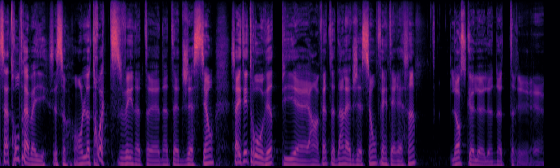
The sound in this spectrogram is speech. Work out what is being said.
ça a trop travaillé, c'est ça. On l'a trop activé, notre, notre digestion. Ça a été trop vite, puis euh, en fait, dans la digestion, fait intéressant, lorsque le, notre... Euh,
